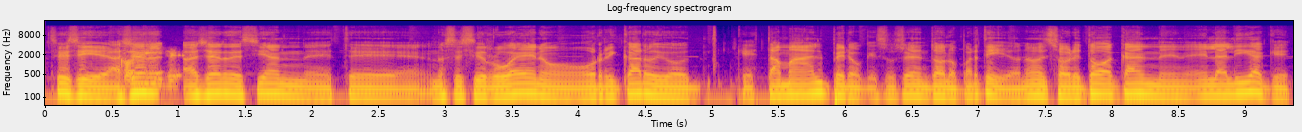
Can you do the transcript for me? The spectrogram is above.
Sí, sí, ayer, ayer decían, este, no sé si Rubén o, Ricardo, digo, que está mal, pero que sucede en todos los partidos, ¿no? Sobre todo acá en, la liga que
